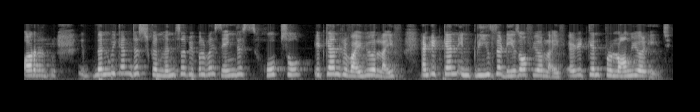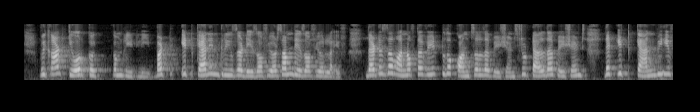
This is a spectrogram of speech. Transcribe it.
or then we can just convince the people by saying this hope so. It can revive your life and it can increase the days of your life and it can prolong your age. We can't cure co- completely but it can increase the days of your some days of your life. That is the one of the way to the console the patients to tell the patients that it can be if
